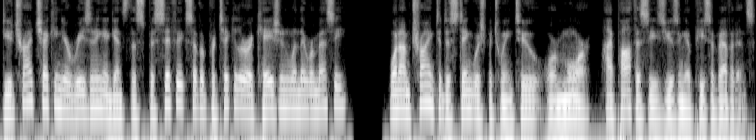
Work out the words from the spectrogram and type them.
do you try checking your reasoning against the specifics of a particular occasion when they were messy? When I'm trying to distinguish between two or more hypotheses using a piece of evidence,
